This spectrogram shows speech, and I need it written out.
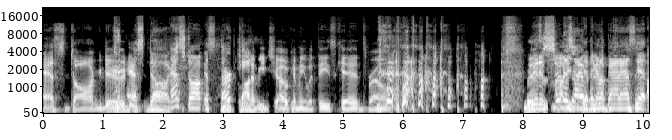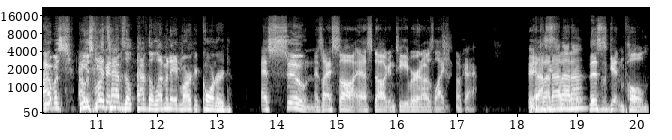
S dog, dude. S dog. S dog is 13. You gotta be joking me with these kids, bro. This Dude, as soon as I- yeah, they got a badass. Yeah, I the- was I these was kids looking, have the have the lemonade market cornered. as soon as I saw S Dog and T Bird, and I was like, okay, Da, da, da, da, da. this is getting pulled.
